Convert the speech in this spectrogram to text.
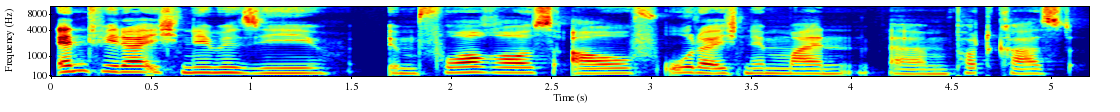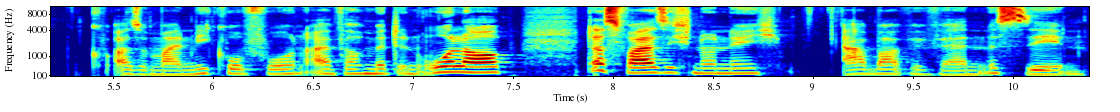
Entweder ich nehme sie im Voraus auf oder ich nehme meinen ähm, Podcast, also mein Mikrofon, einfach mit in Urlaub. Das weiß ich noch nicht, aber wir werden es sehen.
